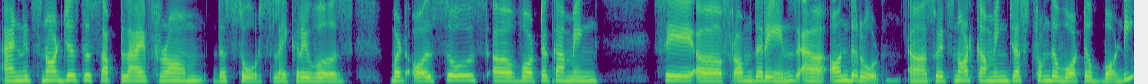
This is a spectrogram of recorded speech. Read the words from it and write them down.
And it's not just the supply from the source like rivers, but also uh, water coming, say uh, from the rains uh, on the road. Uh, so it's not coming just from the water body,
